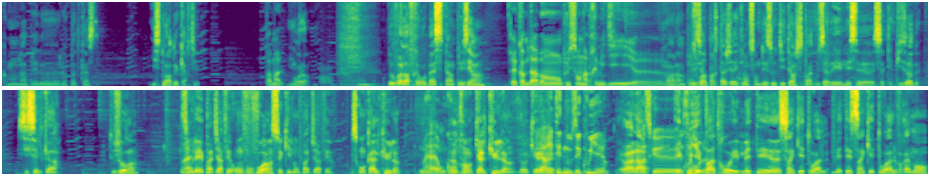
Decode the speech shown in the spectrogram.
comment on l'a appelé le, le podcast? Histoire de quartier. Pas mal. Voilà. Donc voilà, frérot, bah, c'était un plaisir. hein. Euh, Comme d'hab, hein, en plus en après-midi. euh, Voilà, se plaisir voit- partagé avec l'ensemble des auditeurs. J'espère que vous avez aimé ce- cet épisode. Si c'est le cas, toujours, hein, si Ouais. vous ne l'avez pas déjà fait, on vous voit, hein, ceux qui ne l'ont pas déjà fait. hein, parce qu'on calcule. hein. Ouais, on compte. on calcule. hein, donc, Et euh, arrêtez de nous écouiller. hein, Voilà. parce que. relou. pas trop et mettez 5 étoiles. Mettez 5 étoiles, vraiment.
